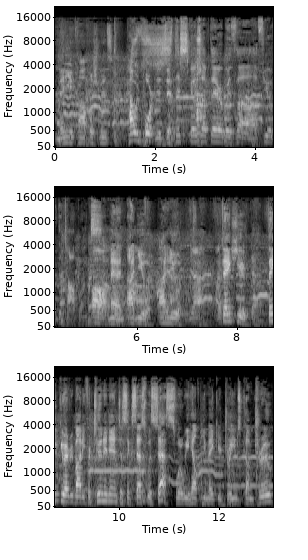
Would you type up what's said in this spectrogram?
many accomplishments. How important is this? This goes up there with uh, a few of the top ones. Oh So, man, I knew it. I yeah, knew it. Yeah. I Thank you. That. Thank you, everybody, for tuning in to Success with Cess, where we help you make your dreams come true.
